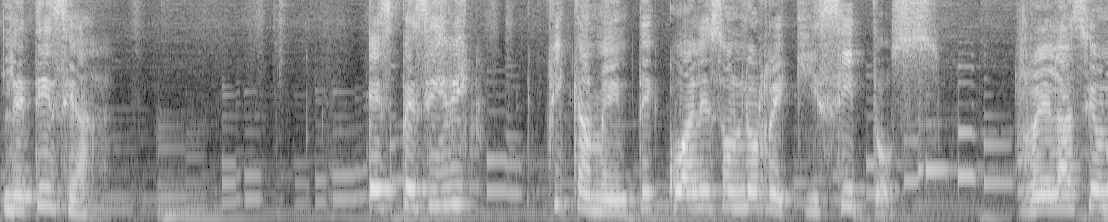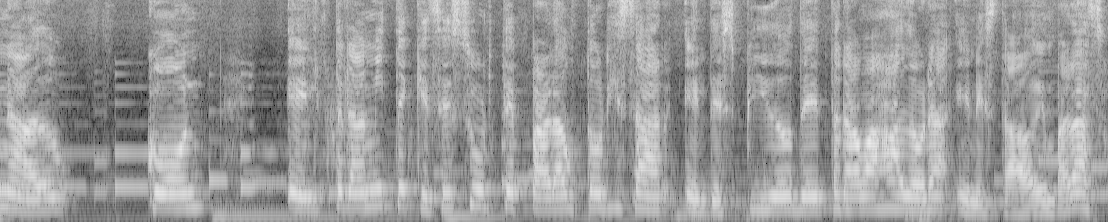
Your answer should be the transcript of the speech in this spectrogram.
Leticia, específico cuáles son los requisitos relacionados con el trámite que se surte para autorizar el despido de trabajadora en estado de embarazo.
